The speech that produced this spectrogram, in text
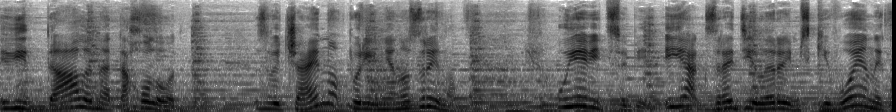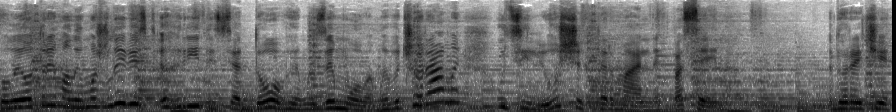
віддалена та холодна, звичайно, порівняно з Римом. Уявіть собі, як зраділи римські воїни, коли отримали можливість грітися довгими зимовими вечорами у цілющих термальних басейнах. До речі,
